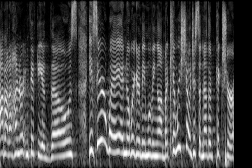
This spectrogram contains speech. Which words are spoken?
About 150 of those. Is there a way? I know we're going to be moving on, but can we show just another picture?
